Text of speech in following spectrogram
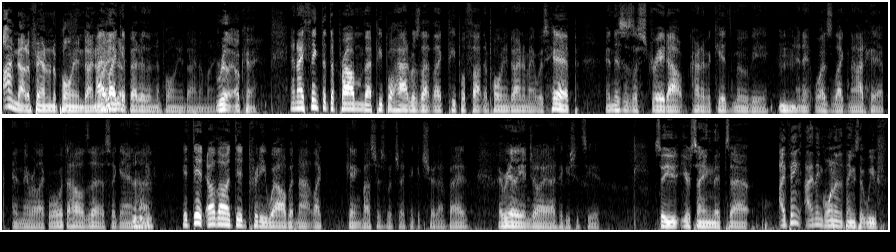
I'm not a fan of Napoleon Dynamite. I like yeah. it better than Napoleon Dynamite. Really? Okay. And I think that the problem that people had was that like people thought Napoleon Dynamite was hip, and this is a straight out kind of a kids movie, Mhm. and it was like not hip, and they were like, "Well, what the hell is this?" Again, Uh-huh. like it did, although it did pretty well, but not like gangbusters, which I think it should have. But I, I really enjoy it. I think you should see it. So you, you're saying that uh, I think I think one of the things that we've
